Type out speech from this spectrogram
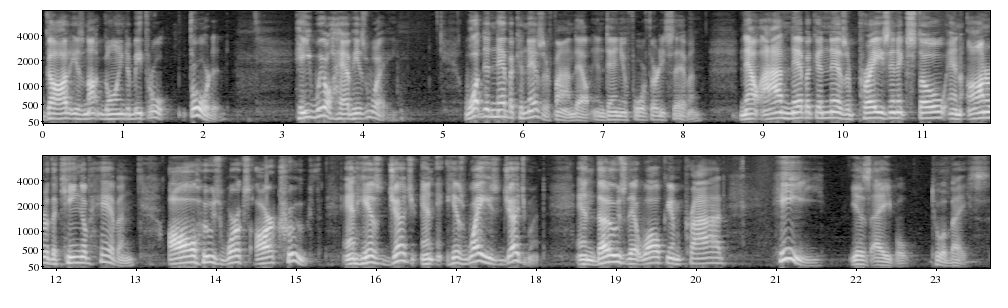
God is not going to be thwarted. He will have his way. What did Nebuchadnezzar find out in Daniel 4:37? Now I, Nebuchadnezzar, praise and extol and honor the King of heaven, all whose works are truth, and his judge and his ways judgment, and those that walk in pride, he is able to abase.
